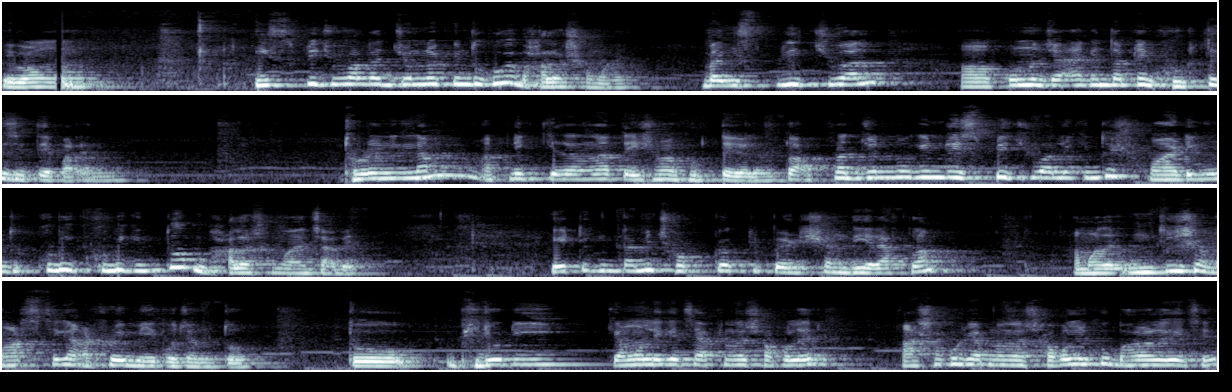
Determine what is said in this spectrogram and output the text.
এবং স্পিরিচুয়ালের জন্য কিন্তু খুবই ভালো সময়। বা স্পিরিচুয়াল কোনো জায়গায় কিন্তু আপনি ঘুরতে যেতে পারেন। ধরে নিলাম, আপনি কেদারনাথ এই সময় ঘুরতে গেলেন। তো আপনার জন্য কিন্তু স্পিরিচুয়ালি কিন্তু সময়টি কিন্তু খুবই খুবই কিন্তু ভালো সময় যাবে। এটি কিন্তু আমি ছোট্ট একটি প্রেডিশন দিয়ে রাখলাম। আমাদের উনত্রিশে মার্চ থেকে আঠেরোই মে পর্যন্ত। তো ভিডিওটি কেমন লেগেছে আপনাদের সকলের? আশা করি আপনাদের সকলের খুব ভালো লেগেছে।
